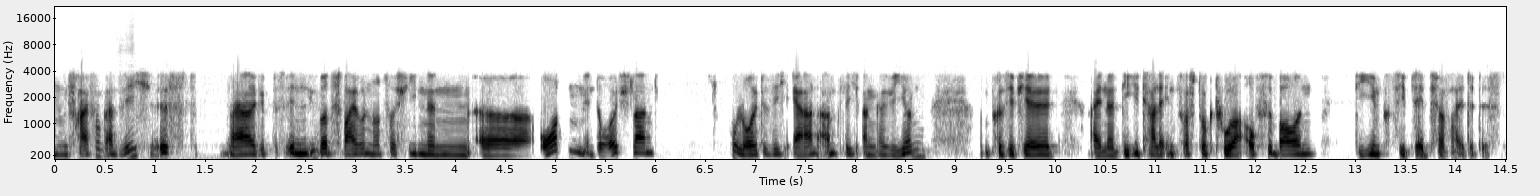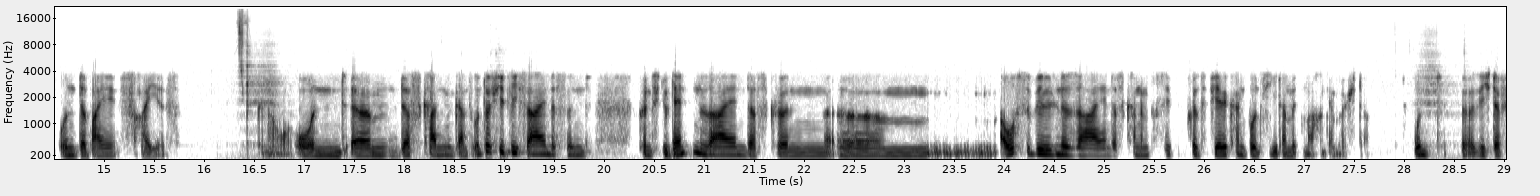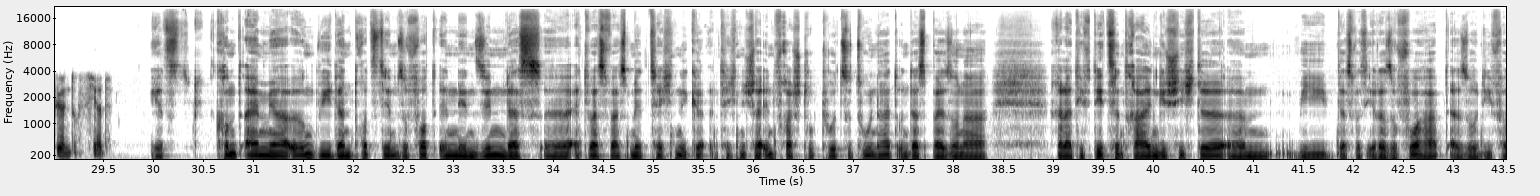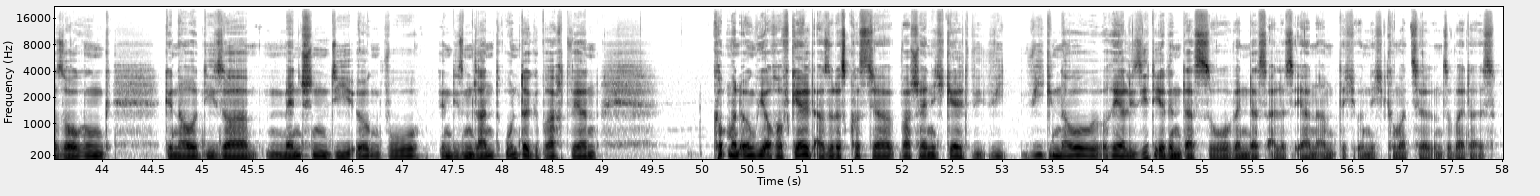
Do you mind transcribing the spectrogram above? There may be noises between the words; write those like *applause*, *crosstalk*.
Ähm, Freifunk an sich ist, naja, gibt es in über 200 verschiedenen äh, Orten in Deutschland, wo Leute sich ehrenamtlich engagieren, um prinzipiell eine digitale Infrastruktur aufzubauen, die im Prinzip selbstverwaltet ist und dabei frei ist. Genau. Und ähm, das kann ganz unterschiedlich sein. Das sind können Studenten sein, das können ähm, Auszubildende sein, das kann im Prinzip, prinzipiell kann bei uns jeder mitmachen, der möchte und äh, sich dafür interessiert. Jetzt kommt einem ja irgendwie dann trotzdem sofort in den Sinn, dass äh, etwas, was mit Technik, technischer Infrastruktur zu tun hat und das bei so einer relativ dezentralen Geschichte, ähm, wie das, was ihr da so vorhabt, also die Versorgung genau dieser Menschen, die irgendwo in diesem Land untergebracht werden, kommt man irgendwie auch auf Geld. Also das kostet ja wahrscheinlich Geld. Wie, wie, wie genau realisiert ihr denn das so, wenn das alles ehrenamtlich und nicht kommerziell und so weiter ist?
